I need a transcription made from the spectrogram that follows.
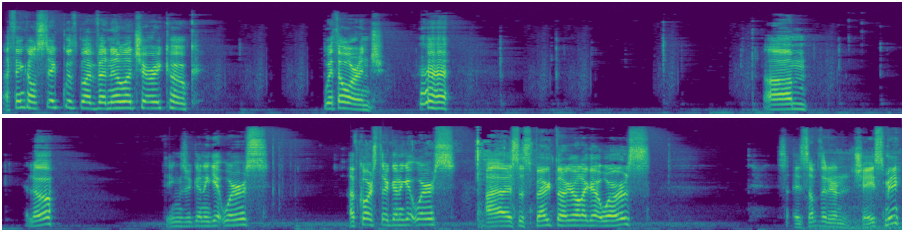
I think I'll stick with my vanilla cherry coke. With orange. um. Hello? Things are gonna get worse. Of course they're gonna get worse. I suspect they're gonna get worse. Is something gonna chase me?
